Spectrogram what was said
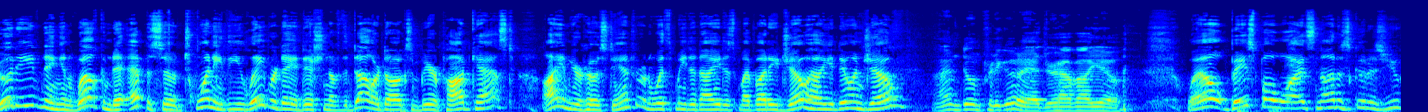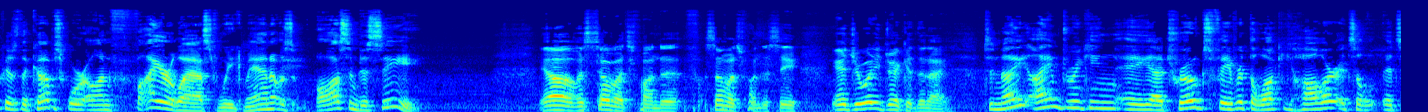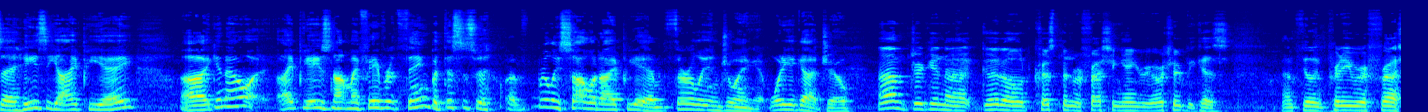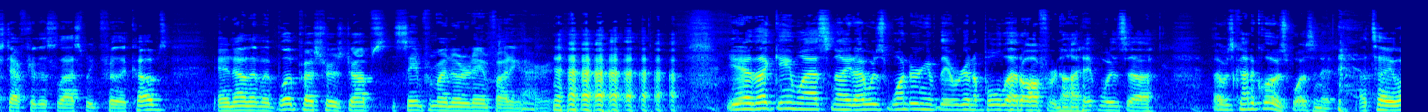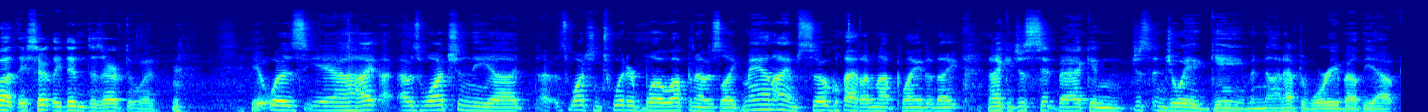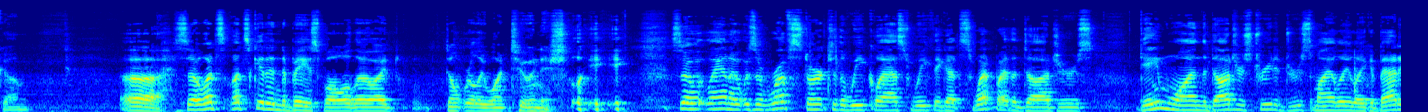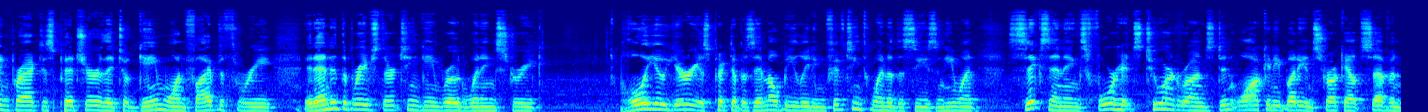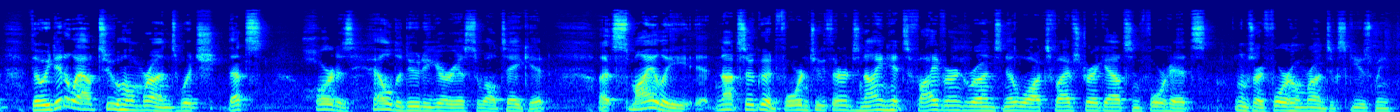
Good evening and welcome to episode 20, the Labor Day edition of the Dollar Dogs and Beer podcast. I am your host Andrew and with me tonight is my buddy Joe. How you doing, Joe? I'm doing pretty good, Andrew. How about you? Well, baseball wise, not as good as you because the Cubs were on fire last week, man. It was awesome to see. Yeah, it was so much fun to so much fun to see. Andrew, what are you drinking tonight? Tonight, I am drinking a uh, Troeg's favorite, the Lucky Holler. It's a it's a hazy IPA. Uh, you know, IPA is not my favorite thing, but this is a, a, really solid IPA. I'm thoroughly enjoying it. What do you got, Joe? I'm drinking a good old crisp and refreshing Angry Orchard because I'm feeling pretty refreshed after this last week for the Cubs. And now that my blood pressure has dropped, same for my Notre Dame Fighting Irish. yeah, that game last night, I was wondering if they were going to pull that off or not. It was, uh, that was kind of close, wasn't it? I'll tell you what, they certainly didn't deserve to win. It was, yeah. I I was watching the uh, I was watching Twitter blow up, and I was like, man, I am so glad I'm not playing tonight, and I could just sit back and just enjoy a game and not have to worry about the outcome. Uh, so let's let's get into baseball, although I don't really want to initially. so Atlanta, it was a rough start to the week last week. They got swept by the Dodgers. Game one, the Dodgers treated Drew Smyly like a batting practice pitcher. They took game one five to three. It ended the Braves' 13 game road winning streak. Julio Urias picked up his MLB leading 15th win of the season. He went six innings, four hits, two earned runs, didn't walk anybody, and struck out seven. Though he did allow two home runs, which that's hard as hell to do to Urias, so I'll take it. Uh, Smyly, not so good. Four and two thirds, nine hits, five earned runs, no walks, five strikeouts, and four hits. I'm sorry, four home runs, excuse me.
